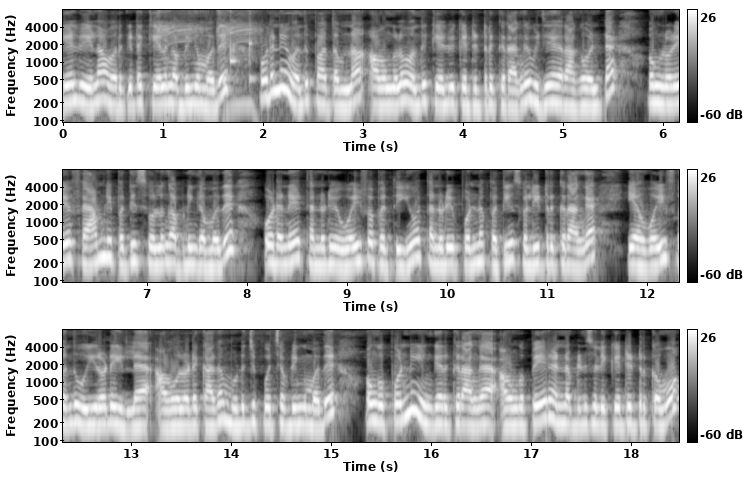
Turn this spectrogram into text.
கேள்வியெல்லாம் அவர்கிட்ட கேளுங்க அப்படிங்கும்போது உடனே வந்து பார்த்தோம்னா அவங்களும் வந்து கேள்வி கேட்டுட்டு இருக்கிறாங்க விஜய ராகவன்ட்ட உங்களுடைய ஃபேமிலி பற்றி சொல்லுங்க அப்படிங்கும்போது உடனே தன்னுடைய ஒய்ஃபை பற்றியும் தன்னுடைய பொண்ணை பற்றியும் சொல்லிட்டு இருக்கிறாங்க என் ஒய்ஃப் வந்து உயிரோட இல்லை. அவங்களோட கதை முடிஞ்சு போச்சு அப்படிங்கும்போது உங்கள் பொண்ணு எங்கே இருக்கிறாங்க? அவங்க பேர் என்ன அப்படின்னு சொல்லி கேட்டுட்டு இருக்கவும்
